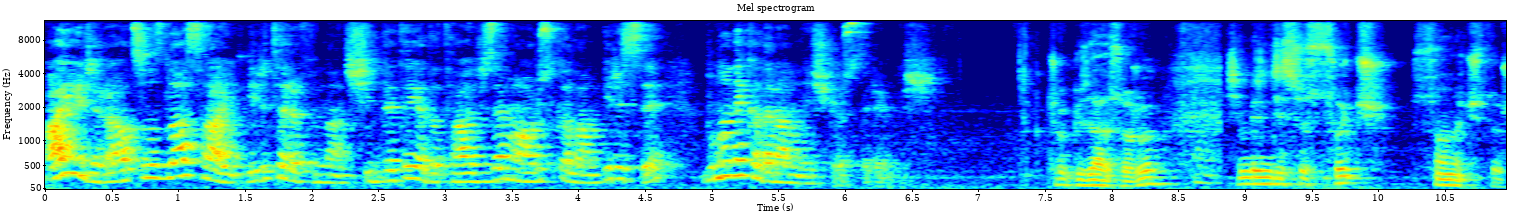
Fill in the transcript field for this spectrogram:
Ayrıca rahatsızlığa sahip biri tarafından şiddete ya da tacize maruz kalan birisi buna ne kadar anlayış gösterebilir? Çok güzel soru. Şimdi birincisi suç sonuçtur.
